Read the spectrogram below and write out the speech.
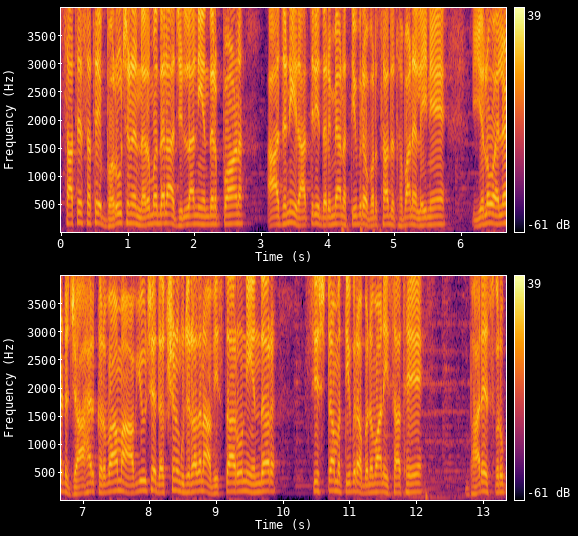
સાથે સાથે ભરૂચ અને નર્મદાના જિલ્લાની અંદર પણ આજની રાત્રિ દરમિયાન તીવ્ર વરસાદ થવાને લઈને યલો એલર્ટ જાહેર કરવામાં આવ્યું છે. દક્ષિણ ગુજરાતના વિસ્તારોની અંદર સિસ્ટમ તીવ્ર બનવાની સાથે ભારે સ્વરૂપ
